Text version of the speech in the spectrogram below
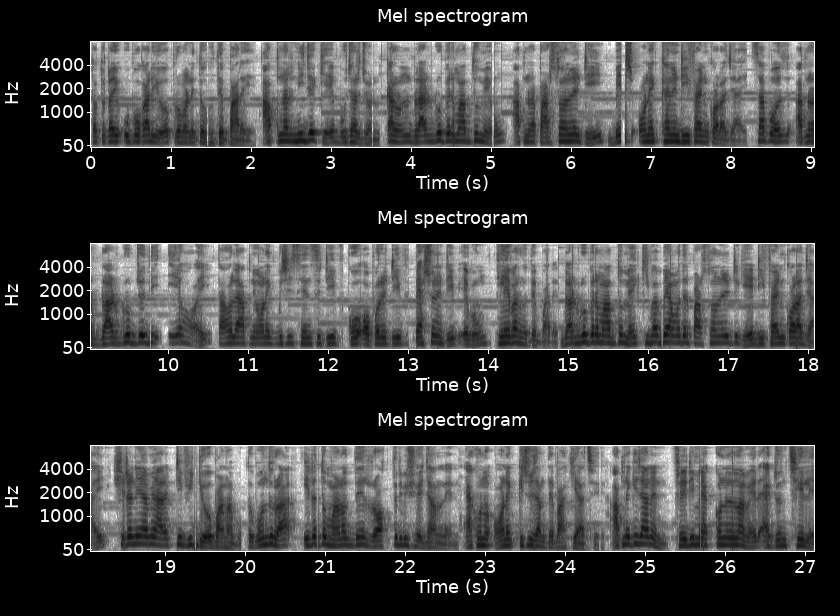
ততটাই উপকারীও প্রমাণিত হতে পারে। আপনার নিজেকে বোঝার জন্য। কারণ ব্লাড গ্রুপের মাধ্যমেও আপনার পার্সোনালিটি বেশ অনেকখানি ডিফাইন করা যায়। সাপোজ আপনার ব্লাড গ্রুপ যদি এ হয়, তাহলে আপনি অনেক বেশি সেন্সিটিভ কো অপারেটিভ প্যাশনেটিভ এবং ক্লেভার হতে পারেন। ব্লাড গ্রুপের মাধ্যমে কীভাবে আমাদের পার্সোনালিটিকে ডিফাইন করা যায়, সেটা নিয়ে আমি আরেকটি ভিডিও বানাবো। তো বন্ধুরা, এটা তো মানবদের রক্তের বিষয়ে জানলেন। এখনও অনেক কিছু জানতে বাকি আছে। আপনি কি জানেন, ফ্রেডি ম্যাককনেল নামের একজন ছেলে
